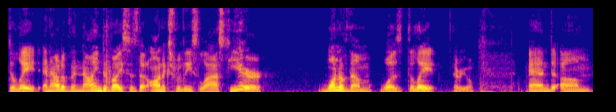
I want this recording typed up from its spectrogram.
delayed. And out of the nine devices that Onyx released last year, one of them was delayed. There we go. And um,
